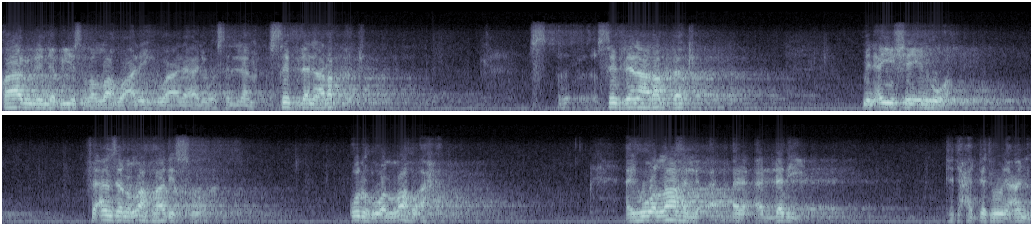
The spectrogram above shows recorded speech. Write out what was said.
قالوا للنبي صلى الله عليه وعلى آله وسلم صف لنا ربك صف لنا ربك من أي شيء هو. فأنزل الله هذه السورة قل هو الله أحد أي هو الله الذي تتحدثون عنه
